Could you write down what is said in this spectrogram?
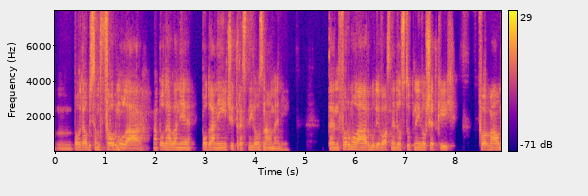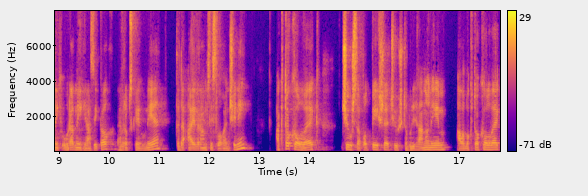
mm, povedal by som, formulár na podávanie podaní či trestných oznámení. Ten formulár bude vlastne dostupný vo všetkých formálnych úradných jazykoch Európskej únie, teda aj v rámci Slovenčiny. A ktokoľvek, či už sa podpíše, či už to bude anoním, alebo ktokoľvek,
